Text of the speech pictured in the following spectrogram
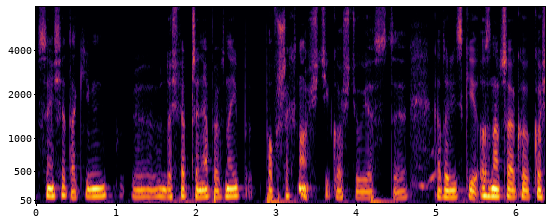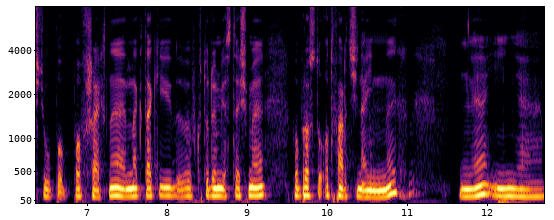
w sensie takim doświadczenia pewnej powszechności. Kościół jest katolicki, oznacza kościół powszechny, jednak taki, w którym jesteśmy po prostu otwarci na innych nie? i nie,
